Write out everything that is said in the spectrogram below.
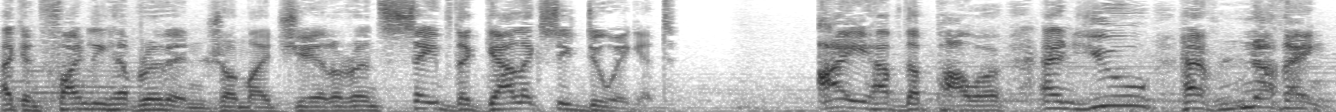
I can finally have revenge on my jailer and save the galaxy doing it. I have the power, and you have nothing!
